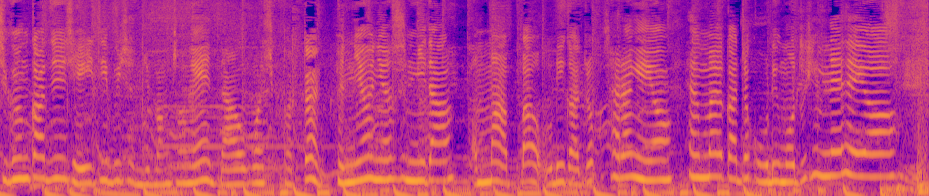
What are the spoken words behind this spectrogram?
지금까지 JTV 전주방송에 나오고 싶었던 변예원이었습니다. 엄마 아빠 우리 가족 사랑해요. 행말 가족 우리 모두 힘내세요.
